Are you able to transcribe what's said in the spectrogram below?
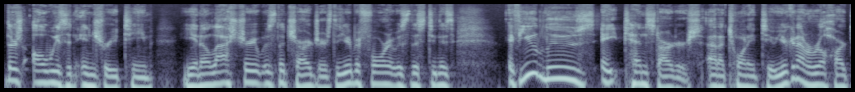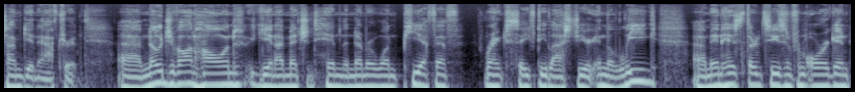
there's always an injury team. You know, last year it was the Chargers. The year before it was this team. If you lose eight, 10 starters out of 22, you're going to have a real hard time getting after it. Um, no Jevon Holland. Again, I mentioned him, the number one PFF ranked safety last year in the league um, in his third season from Oregon.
